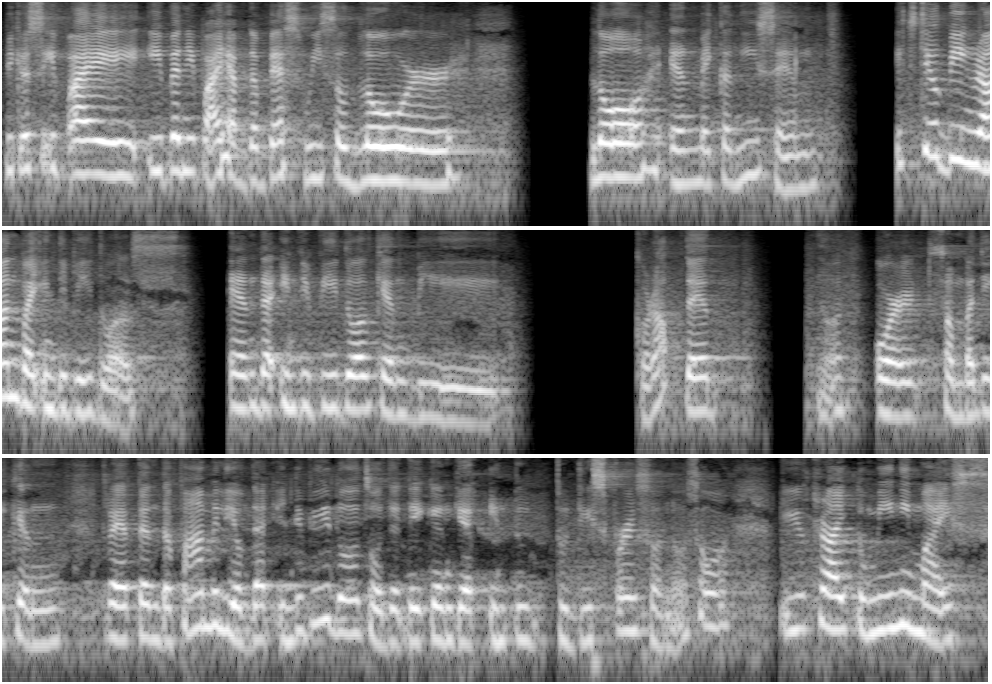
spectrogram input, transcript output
because if I, even if I have the best whistleblower law and mechanism, it's still being run by individuals. And the individual can be corrupted, no? or somebody can threaten the family of that individual so that they can get into to this person. no? So you try to minimize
